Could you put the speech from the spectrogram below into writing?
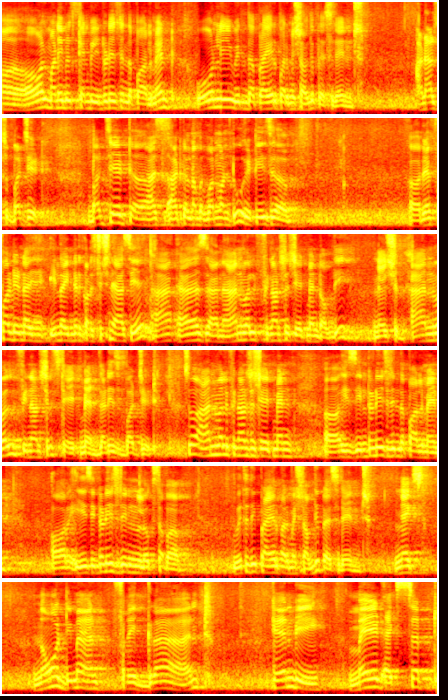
uh, all money bills can be introduced in the parliament only with the prior permission of the president and also budget budget uh, as article number 112 it is uh, uh, referred in, the- in the Indian Constitution as a as an annual financial statement of the nation. Annual financial statement that is budget. So annual financial statement uh, is introduced in the Parliament or is introduced in Lok Sabha with the prior permission of the President. Next, no demand for a grant can be made except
